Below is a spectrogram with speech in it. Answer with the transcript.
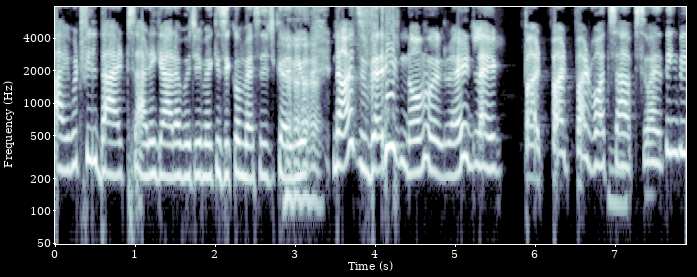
i would feel bad 11:30 baje main kisi ko message kar rahi hu now it's very normal right? Like but but but whatsapp so i think we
